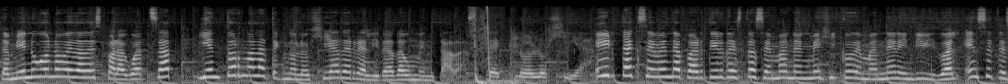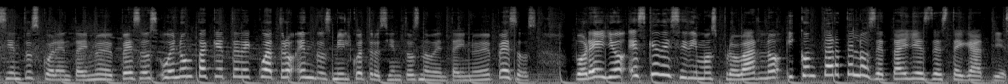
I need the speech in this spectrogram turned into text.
También hubo novedades para WhatsApp y en torno a la tecnología de realidad aumentada. Tecnología. AirTag se vende a partir de esta semana en México de manera individual en 749 pesos o en un paquete de 4 en 2.499 pesos. Por ello es que decidimos probarlo y contarte los detalles de este gadget.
